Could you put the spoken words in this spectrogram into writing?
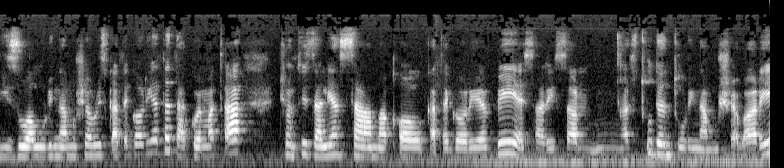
ვიზუალური ნამუშევრის კატეგორია და დაგვემატა ჩვენთვის ძალიან საამაყო კატეგორიები. ეს არის სტუდენტური ნამუშევარი.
